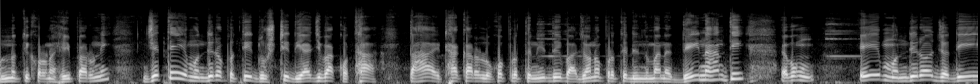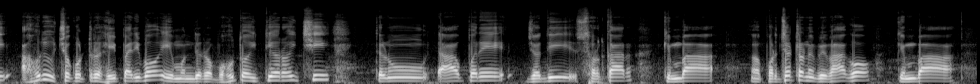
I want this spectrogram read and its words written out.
ଉନ୍ନତିକରଣ ହୋଇପାରୁନି। ଯେତେ ଏ ମନ୍ଦିର ପ୍ରତି ଦୃଷ୍ଟି ଦିଆଯିବା କଥା ତାହା ଏଠାକାର ଲୋକପ୍ରତିନିଧି ବା ଜନପ୍ରତିନିଧିମାନେ ଦେଇନାହାନ୍ତି ଏବଂ ଏ ମନ୍ଦିର ଯଦି ଆହୁରି ଉଚ୍ଚକୋଟୀର ହୋଇପାରିବ ଏ ମନ୍ଦିର ବହୁତ ଐତିହ୍ୟ ରହିଛି। ତେଣୁ ୟା ଉପରେ ଯଦି ସରକାର କିମ୍ବା ଅ, ପର୍ଯ୍ୟଟନ ବିଭାଗ କିମ୍ବା ଉମ୍,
